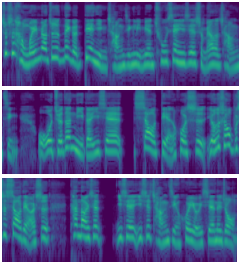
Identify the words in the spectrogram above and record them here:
就是很微妙，就是那个电影场景里面出现一些什么样的场景，我我觉得你的一些笑点，或是有的时候不是笑点，而是看到一些一些一些场景，会有一些那种，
